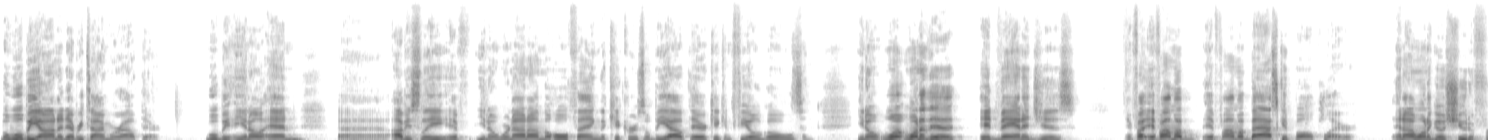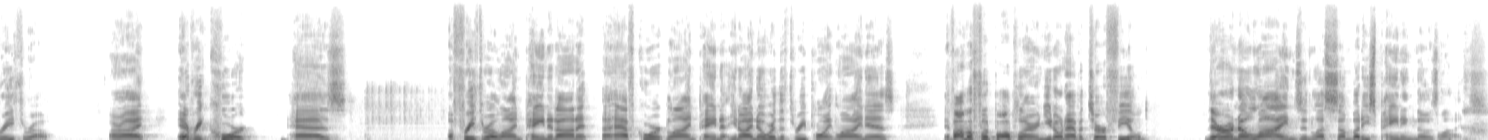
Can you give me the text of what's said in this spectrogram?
but we'll be on it every time we're out there. We'll be, you know, and uh, obviously if, you know, we're not on the whole thing, the kickers will be out there kicking field goals. And, you know, one, one of the advantages, if, I, if, I'm a, if I'm a basketball player and I want to go shoot a free throw, all right, every court has a free throw line painted on it, a half court line painted. You know, I know where the three point line is. If I'm a football player and you don't have a turf field, there are no lines unless somebody's painting those lines.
